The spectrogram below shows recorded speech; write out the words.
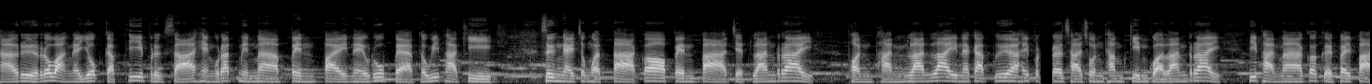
หารือระหว่างนายกกับที่ปรึกษาแห่งรัฐเมียนมาเป็นไปในรูปแบบทวิภาคี ซึ่งในจังหวัดตากก็เป็นป่า 7 ล้านไร่ผ่อนผันล้านไร่นะครับเพื่อให้ประชาชนทำกินกว่าล้านไร่ ที่ผ่านมาก็เกิดไฟป่า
